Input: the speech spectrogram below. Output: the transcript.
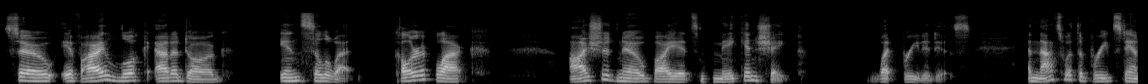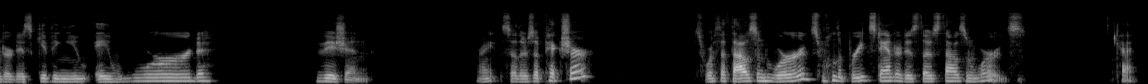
So if I look at a dog in silhouette, color it black, I should know by its make and shape what breed it is. And that's what the breed standard is giving you a word vision, right? So there's a picture, it's worth a thousand words. Well, the breed standard is those thousand words. Okay.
